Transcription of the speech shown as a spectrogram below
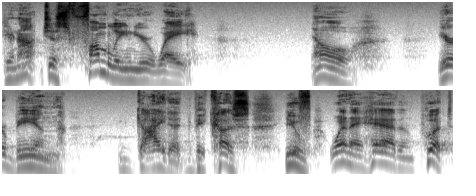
You're not just fumbling your way. No, you're being guided because you've went ahead and put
